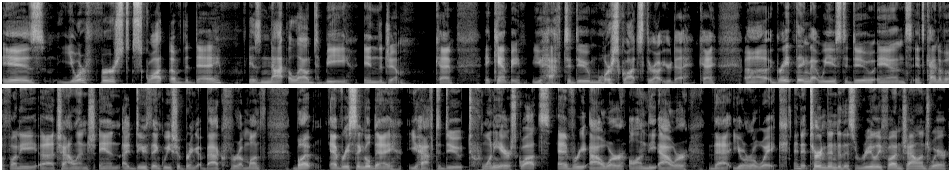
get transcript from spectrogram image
is your first squat of the day is not allowed to be in the gym. Okay. It can't be. You have to do more squats throughout your day. Okay. Uh, a great thing that we used to do, and it's kind of a funny uh, challenge, and I do think we should bring it back for a month. But every single day, you have to do 20 air squats every hour on the hour that you're awake. And it turned into this really fun challenge where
